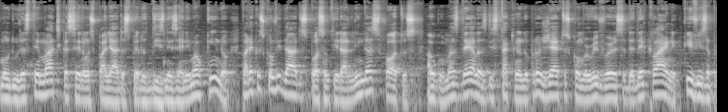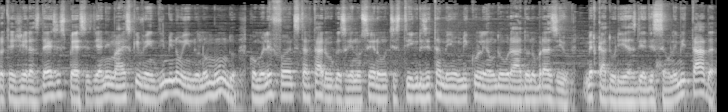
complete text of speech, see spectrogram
molduras temáticas serão espalhadas pelo Disney's Animal Kingdom para que os convidados possam tirar lindas fotos, algumas delas destacando projetos como Reverse the Decline, que visa proteger as 10 espécies de animais que vêm diminuindo no mundo, como elefantes, tartarugas, rinocerontes, tigres e também o mico-leão dourado no Brasil. Mercadorias de edição limitada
